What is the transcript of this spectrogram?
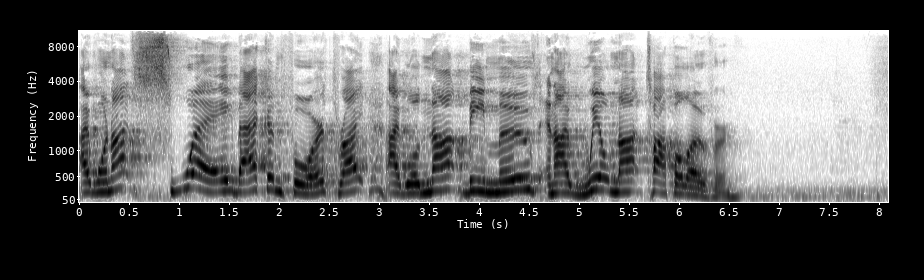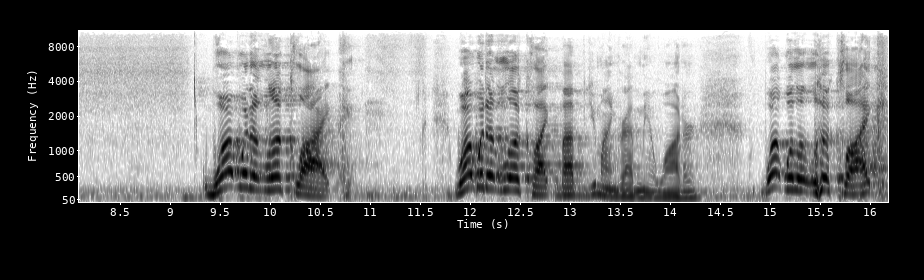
I will not sway back and forth, right? I will not be moved, and I will not topple over. What would it look like what would it look like, Bob? Do you mind grabbing me a water? What will it look like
